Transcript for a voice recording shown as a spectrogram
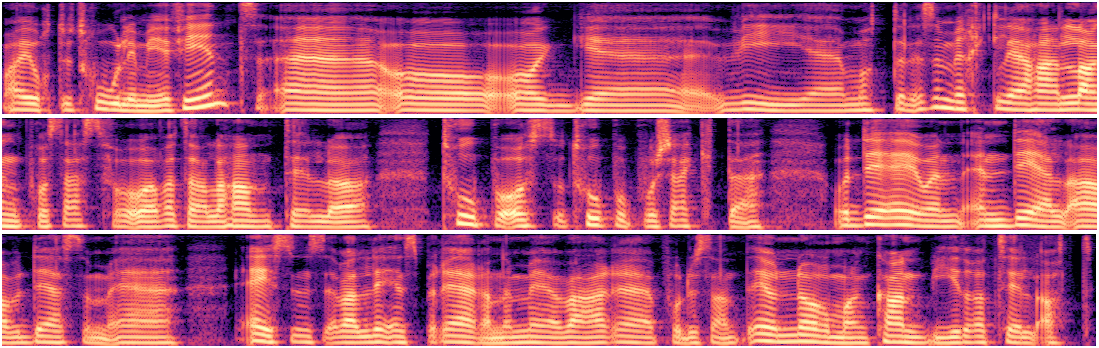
har gjort utrolig mye fint. Uh, og, og uh, vi måtte liksom virkelig ha en lang prosess for å overtale han til å tro på oss og tro tro på prosjektet. Og det er jo en, en del av det som er, jeg syns er veldig inspirerende med å være produsent. Det er jo når man kan bidra til at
